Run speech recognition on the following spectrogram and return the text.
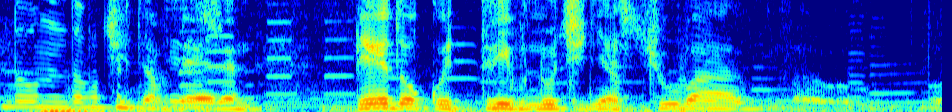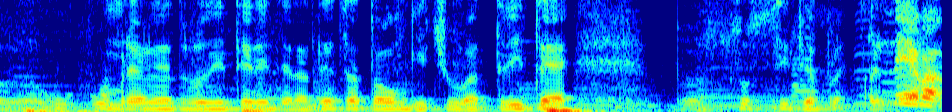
доволно да го Читав за еден дедо кој три внучиња чува, умреле од родителите на децата, он ги чува трите, со сите нема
